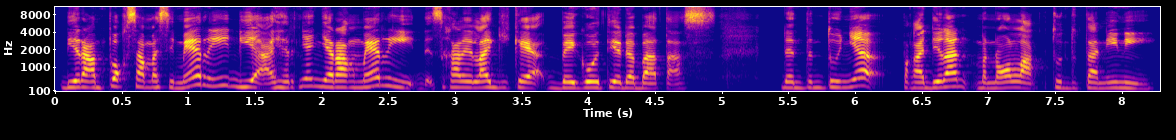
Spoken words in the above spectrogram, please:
dirampok sama si Mary dia akhirnya nyerang Mary sekali lagi kayak bego tiada batas dan tentunya pengadilan menolak tuntutan ini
